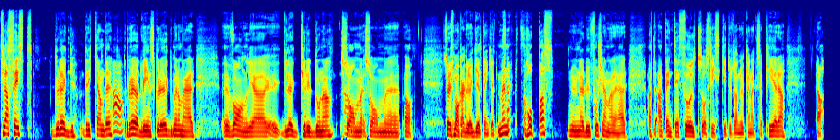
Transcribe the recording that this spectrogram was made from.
Klassiskt glöggdrickande. Ja. Rödvinsglögg med de här vanliga eh, glöggkryddorna som, ja. som ja, så det smakar glögg helt enkelt. Men Exakt. hoppas nu när du får känna det här att, att det inte är fullt så sliskigt utan du kan acceptera ja,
